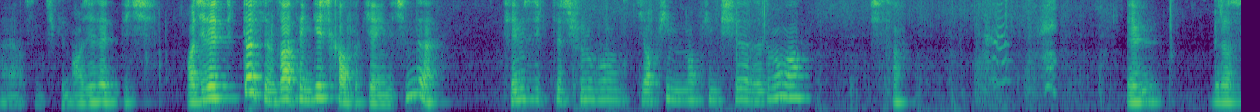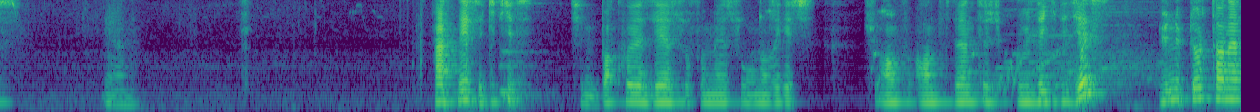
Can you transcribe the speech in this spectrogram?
Hayatım tükürüm. Acele ettik. Acele ettik derken zaten geç kaldık yayın için de. Temizliktir şunu bunu yapayım yapayım bir şeyler dedim ama işte ev biraz yani Ha neyse git git. Şimdi Baku'ya, L, Sufu, M, onlara geç. Şu Adventure Guild'e gideceğiz. Günlük 4 tane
